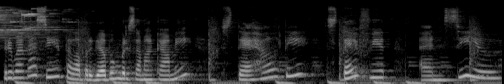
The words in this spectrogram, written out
Terima kasih telah bergabung bersama kami. Stay healthy, stay fit, and see you.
